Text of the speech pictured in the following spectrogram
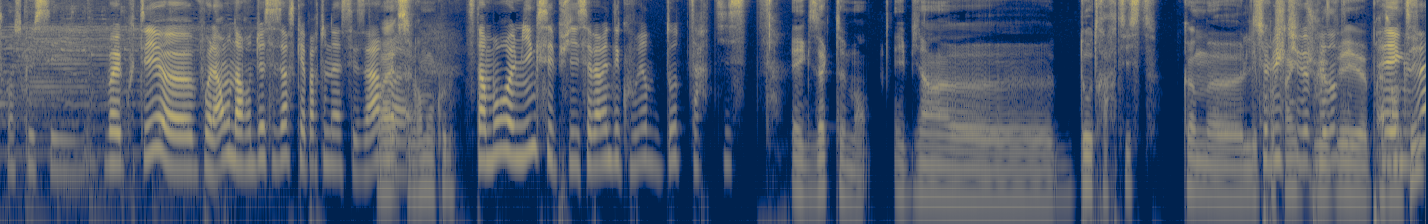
je pense que c'est. Bah écoutez, voilà, on a rendu à César ce qui appartenait à César. Ouais, c'est vraiment cool. c'est un bon remix et puis ça permet de découvrir d'autres artistes. Exactement. Et bien, euh, d'autres artistes, comme les Celui que prochains que, veux je présenter. vais présenter. Exact.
